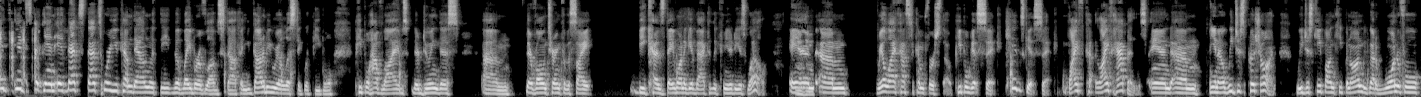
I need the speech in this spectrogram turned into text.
it's, it's again it, that's that's where you come down with the the labor of love stuff and you've got to be realistic with people people have lives they're doing this um, they're volunteering for the site because they want to give back to the community as well. And mm-hmm. um, real life has to come first, though. People get sick, kids get sick, life life happens, and um, you know we just push on. We just keep on keeping on. We've got a wonderful,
